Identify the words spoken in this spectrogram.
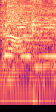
なる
